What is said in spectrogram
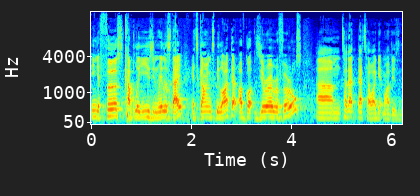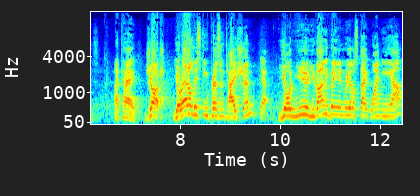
in your first couple of years in real estate, it's going to be like that. I've got zero referrals. Um, so that, that's how I get my business. Okay, Josh, you're at a listing presentation. Yeah. You're new. You've only been in real estate one year.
